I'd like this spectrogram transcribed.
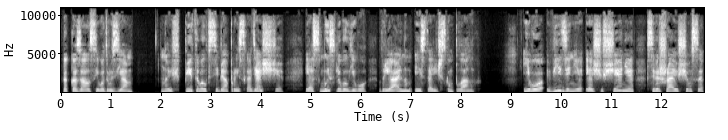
как казалось его друзьям, но и впитывал в себя происходящее и осмысливал его в реальном и историческом планах. Его видение и ощущения совершающегося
